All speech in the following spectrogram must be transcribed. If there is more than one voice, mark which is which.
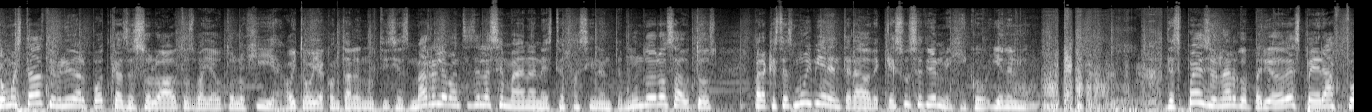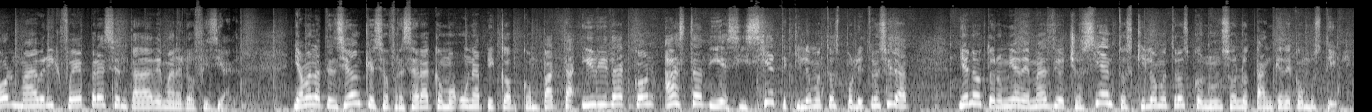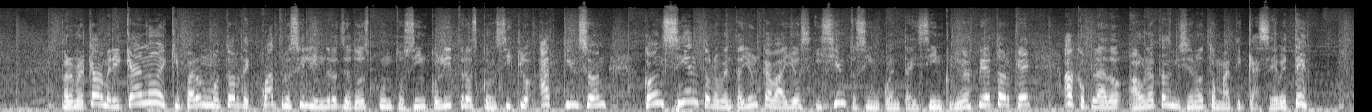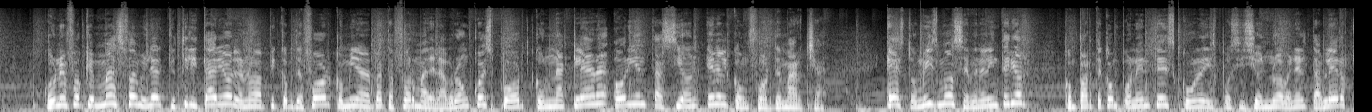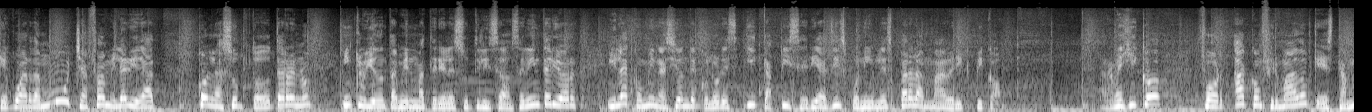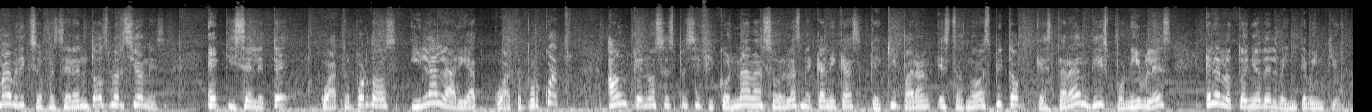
Speaker 1: ¿Cómo estás? Bienvenido al podcast de Solo Autos by Autología. Hoy te voy a contar las noticias más relevantes de la semana en este fascinante mundo de los autos para que estés muy bien enterado de qué sucedió en México y en el mundo. Después de un largo periodo de espera, Ford Maverick fue presentada de manera oficial. Llama la atención que se ofrecerá como una pickup compacta híbrida con hasta 17 km por litro en ciudad y en autonomía de más de 800 km con un solo tanque de combustible. Para el mercado americano, equipará un motor de 4 cilindros de 2.5 litros con ciclo Atkinson con 191 caballos y 155 libras-pie de torque, acoplado a una transmisión automática CBT. Con un enfoque más familiar que utilitario, la nueva pickup de Ford combina la plataforma de la Bronco Sport con una clara orientación en el confort de marcha. Esto mismo se ve en el interior Comparte componentes con una disposición nueva en el tablero que guarda mucha familiaridad con la sub todoterreno, incluyendo también materiales utilizados en el interior y la combinación de colores y tapicerías disponibles para la Maverick Pickup. Para México, Ford ha confirmado que esta Maverick se ofrecerá en dos versiones, XLT 4x2 y la Lariat 4x4 aunque no se especificó nada sobre las mecánicas que equiparán estas nuevas pickup que estarán disponibles en el otoño del 2021.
